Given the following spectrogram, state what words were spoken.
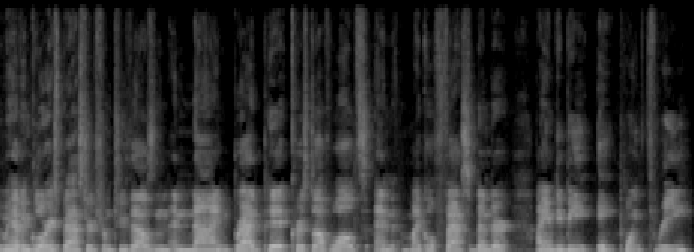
Then we have Inglourious Basterds from 2009. Brad Pitt, Christoph Waltz, and Michael Fassbender. IMDb 8.3.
